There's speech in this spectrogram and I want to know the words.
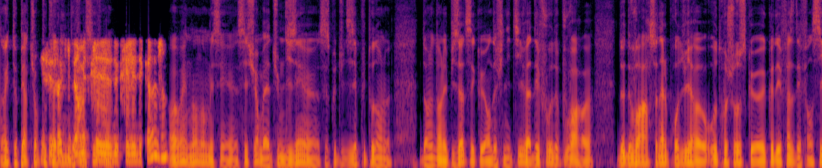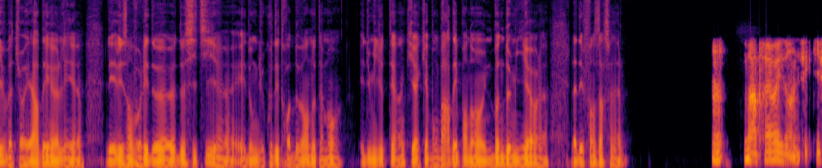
Oui, te perturbe toute c'est la ça ligne qui permet de créer, quoi. de créer les décalages hein. Ouais, ouais, non, non, mais c'est, c'est sûr. Bah, tu me disais, euh, c'est ce que tu disais plus tôt dans le, dans, dans l'épisode, c'est que en définitive, à défaut de pouvoir, euh, de, de voir Arsenal produire euh, autre chose que, que des phases défensives, bah, tu regardais les, les, les envolées de, de City et donc du coup des trois de devant notamment et du milieu de terrain qui a, qui a bombardé pendant une bonne demi-heure la, la défense d'Arsenal. Bah après, ouais, ils ont un effectif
